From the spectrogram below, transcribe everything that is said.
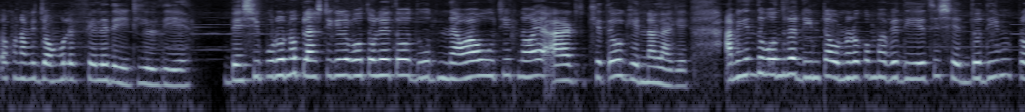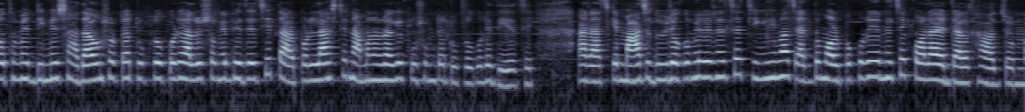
তখন আমি জঙ্গলে ফেলে দিই ঢিল দিয়ে। বেশি পুরনো প্লাস্টিকের বোতলে তো দুধ নেওয়াও উচিত নয় আর খেতেও ঘেন্না লাগে। আমি কিন্তু বন্ধুরা ডিমটা অন্যরকমভাবে দিয়েছি, সেদ্ধ ডিম, প্রথমে ডিমের সাদা অংশটা টুকরো করে আলুর সঙ্গে ভেজেছি, তারপর লাস্টে নামানোর আগে কুসুমটা টুকরো করে দিয়েছি। আর আজকে মাছ দুই রকমের এনেছে, চিংড়ি মাছ একদম অল্প করে এনেছে কলাইয়ের ডাল খাওয়ার জন্য,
